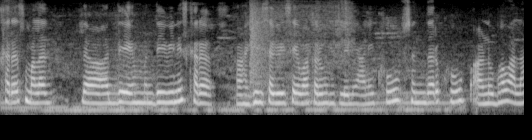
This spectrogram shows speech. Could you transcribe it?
खरंच मला दे देवीनेच खरं ही सगळी सेवा करून घेतलेली आणि खूप सुंदर खूप अनुभव आला.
